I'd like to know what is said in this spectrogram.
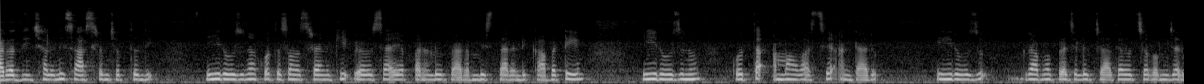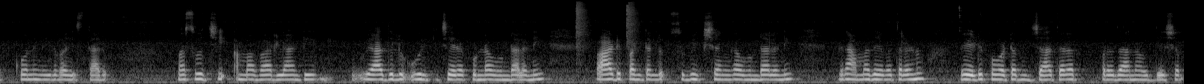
ఆరాధించాలని శాస్త్రం చెప్తుంది. ఈ రోజున కొత్త సంవత్సరానికి వ్యవసాయ పనులు ప్రారంభిస్తారండి కాబట్టి ఈ రోజును కొత్త అమావాస్య అంటారు. ఈరోజు గ్రామ ప్రజలు జాతరోత్సవం జరుపుకొని నిర్వహిస్తారు. మసూచి అమ్మవారు లాంటి వ్యాధులు ఊరికి చేరకుండా ఉండాలని పాడి పంటలు సుభిక్షంగా ఉండాలని గ్రామ దేవతలను వేడుకోవటం జాతర ప్రధాన ఉద్దేశం.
